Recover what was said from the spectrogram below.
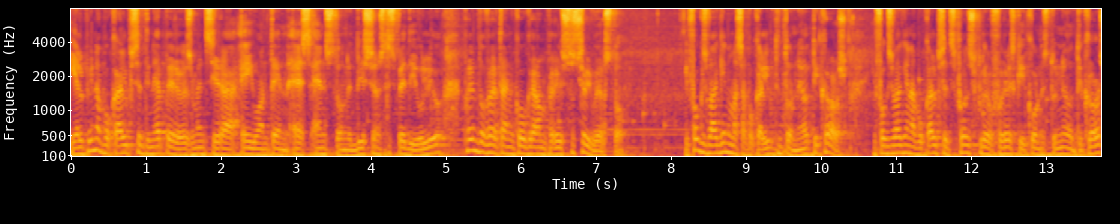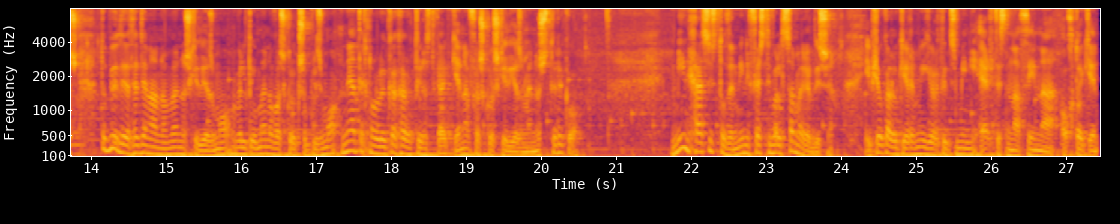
Η Alpine αποκάλυψε την νέα περιορισμένη σειρά A110S Enstone Edition στις 5 Ιούλιο πριν το Βρετανικό Grand Prix στο Silverstone. Η Volkswagen μας αποκαλύπτει το νέο T-Cross. Η Volkswagen αποκάλυψε τις πρώτες πληροφορίες και εικόνες του νέου T-Cross, το οποίο διαθέτει ανανεωμένο σχεδιασμό, βελτιωμένο βασικό εξοπλισμό, νέα τεχνολογικά χαρακτηριστικά και ένα φρεσκό σχεδιασμένο εσωτερικό. Μην χάσεις το The Mini Festival Summer Edition. Η πιο καλοκαιρινή γιορτή της Mini έρχεται στην Αθήνα 8 και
